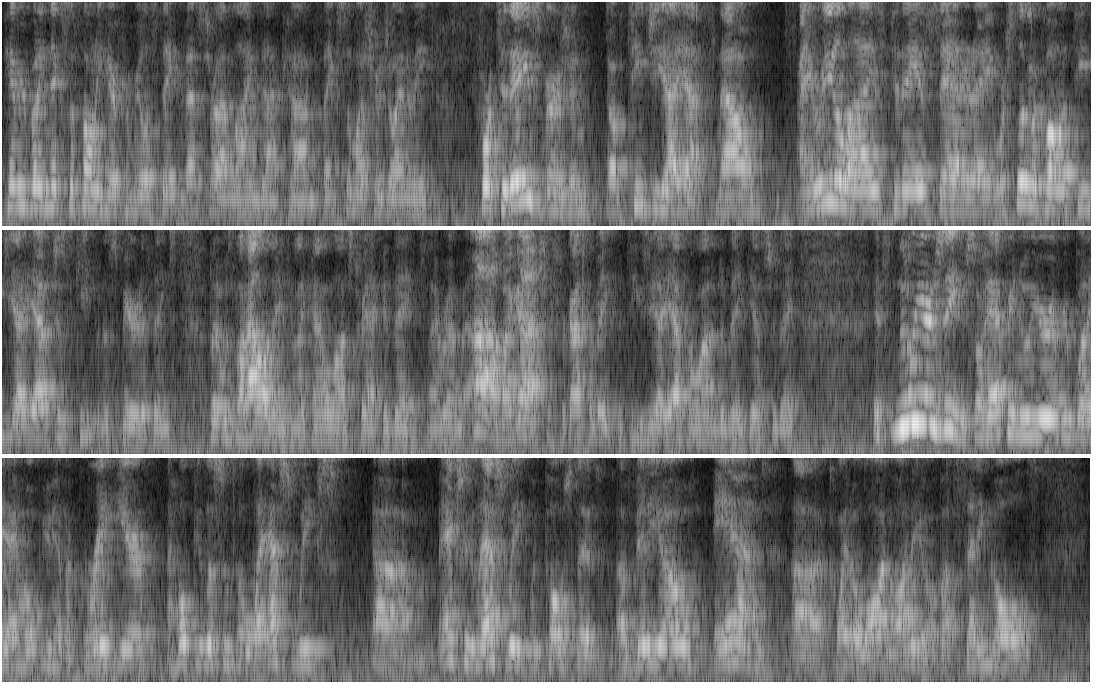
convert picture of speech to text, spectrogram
Hey everybody, Nick Safoni here from RealEstateInvestorOnline.com. Thanks so much for joining me for today's version of TGIF. Now, I realize today is Saturday. We're still going to call it TGIF just to keep in the spirit of things, but it was the holidays and I kind of lost track of days. And I remember, oh my gosh, I forgot to make the TGIF I wanted to make yesterday. It's New Year's Eve, so Happy New Year, everybody. I hope you have a great year. I hope you listened to last week's um, actually, last week we posted a video and uh, quite a long audio about setting goals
